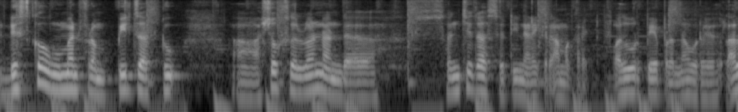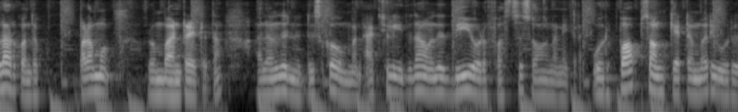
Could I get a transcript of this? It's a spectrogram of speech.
disco woman from Pizza two Ashok Selvan and Sanchita Shetty நினைக்கிறேன் ஆமாம் கரெக்ட் அது ஒரு பேப்பர் தான் ஒரு நல்லாயிருக்கும் அந்த படமும் ரொம்ப அண்ட்ரைட்டட் தான். அதில் வந்து இந்த டிஸ்கோ உமன் ஆக்சுவலி இதுதான் வந்து தீயோட ஃபஸ்ட்டு சாங் நினைக்கிறேன். ஒரு பாப் சாங் கேட்ட மாதிரி ஒரு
